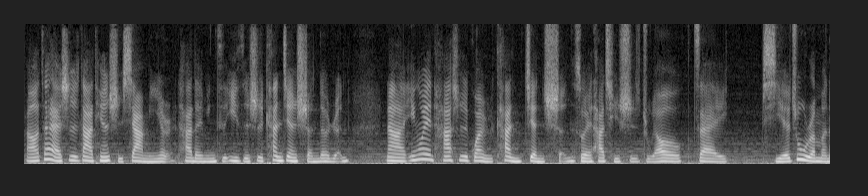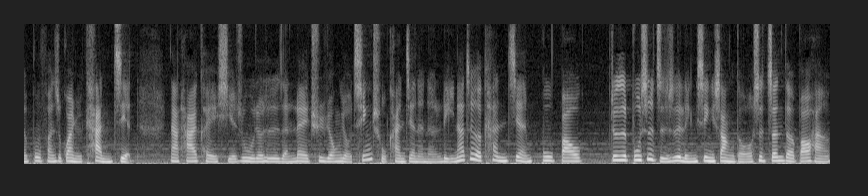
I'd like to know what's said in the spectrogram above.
然后再来是大天使夏米尔，他的名字意思是看见神的人。那因为他是关于看见神，所以他其实主要在协助人们的部分是关于看见。那他可以协助就是人类去拥有清楚看见的能力。那这个看见不包。就是不是只是灵性上的哦，是真的包含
